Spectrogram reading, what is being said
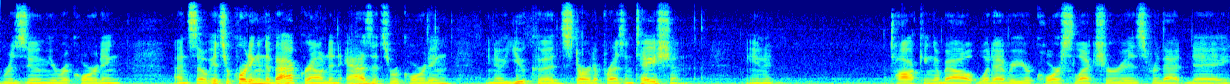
resume your recording. And so it's recording in the background, and as it's recording, you know, you could start a presentation. You know, talking about whatever your course lecture is for that day.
